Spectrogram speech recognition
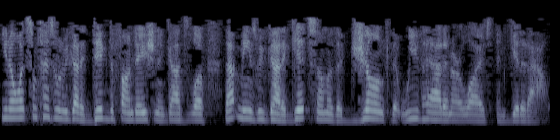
you know what? Sometimes when we've got to dig the foundation in God's love, that means we've got to get some of the junk that we've had in our lives and get it out.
